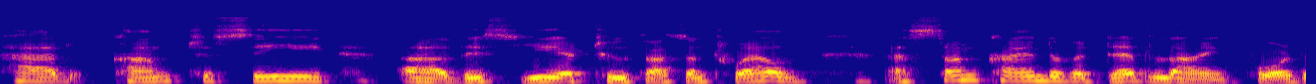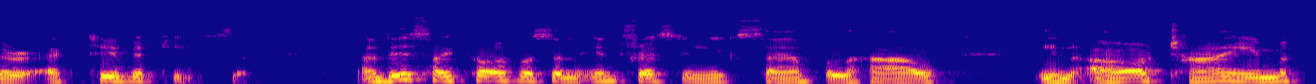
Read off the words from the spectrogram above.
had come to see uh, this year 2012 as some kind of a deadline for their activities. And this I thought was an interesting example how in our time,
